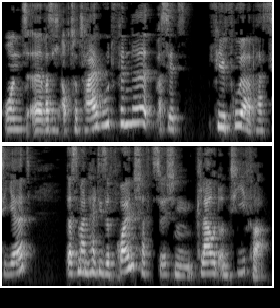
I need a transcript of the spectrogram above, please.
Und äh, was ich auch total gut finde, was jetzt viel früher passiert, dass man halt diese Freundschaft zwischen Cloud und Tifa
